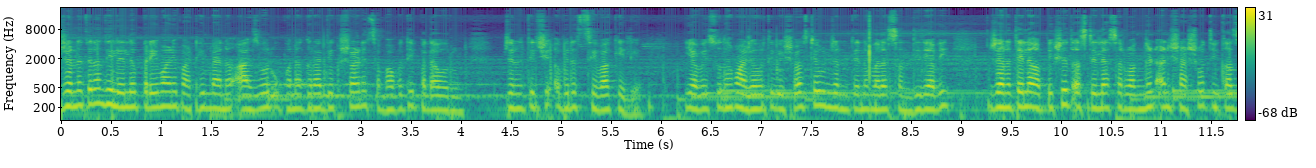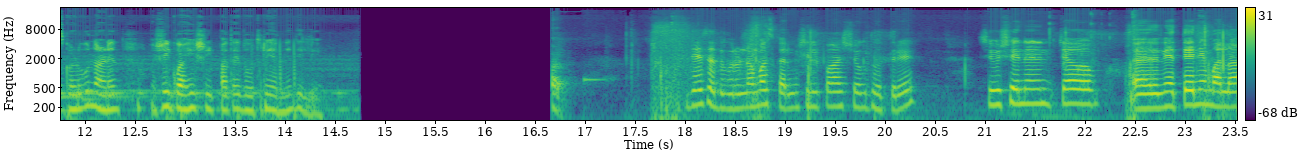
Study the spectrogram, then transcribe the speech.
जनतेनं दिलेलं प्रेम आणि पाठिंब्यानं आजवर उपनगराध्यक्ष आणि सभापती पदावरून जनतेची अविरत सेवा केली आहे यावेळीसुद्धा माझ्यावरती विश्वास ठेवून जनतेनं मला संधी द्यावी. जनतेला अपेक्षित असलेला सर्वांगीण आणि शाश्वत विकास घडवून आणेन अशी ग्वाही शिल्पाताई धोत्रे यांनी दिली जय सद्गुरू. नमस्कार मी शिल्पा अशोक धोत्रे. शिवसेनेच्या नेत्याने मला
